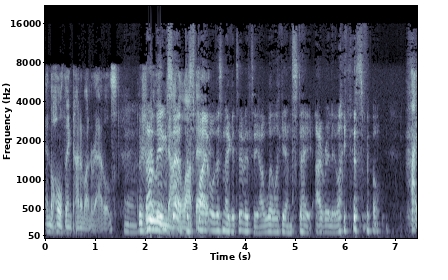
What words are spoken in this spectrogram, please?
and the whole thing kind of unravels. Yeah. There's that really being not said, a lot despite there. all this negativity, I will again state I really like this film. I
